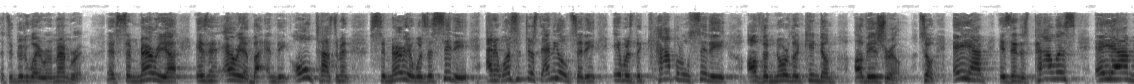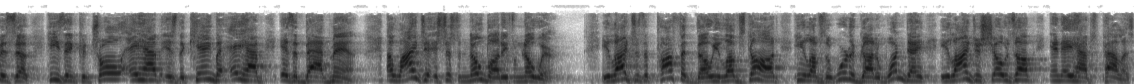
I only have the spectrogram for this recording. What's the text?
That's a good way to remember it. As Samaria is an area, but in the Old Testament, Samaria was a city, and it wasn't just any old city, it was the capital city of the northern kingdom of Israel. So Ahab is in his palace. Ahab is, uh, he's in control. Ahab is the king, but Ahab is a bad man. Elijah is just a nobody from nowhere. Elijah's a prophet, though. He loves God. He loves the word of God. And one day, Elijah shows up in Ahab's palace.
